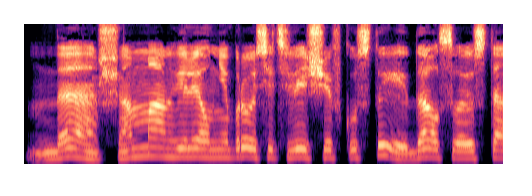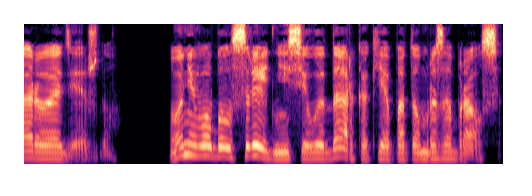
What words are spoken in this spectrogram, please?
Да, шаман велел мне бросить вещи в кусты и дал свою старую одежду. У него был средний силы дар, как я потом разобрался,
